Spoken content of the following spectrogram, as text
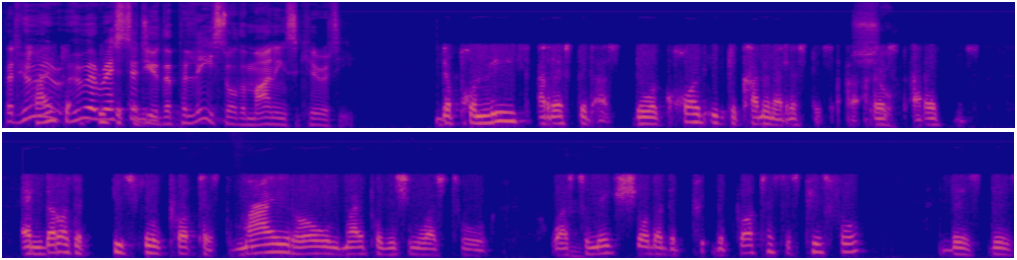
But who who arrested you? The police or the mining security? The police arrested us. They were called in to come and arrest us. uh, Sure. Arrest, arrest us. And that was a peaceful protest. My role, my position was to was to make sure that the the protest is peaceful. There's there's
